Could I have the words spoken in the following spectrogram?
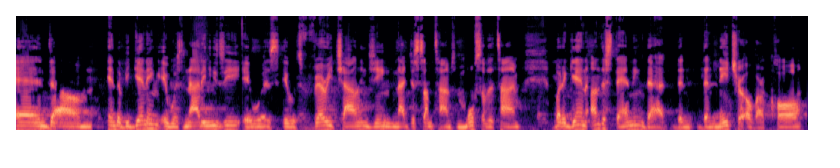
And um, in the beginning, it was not easy. It was it was very challenging. Not just sometimes, most of the time. But again, understanding that the the nature of our call.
